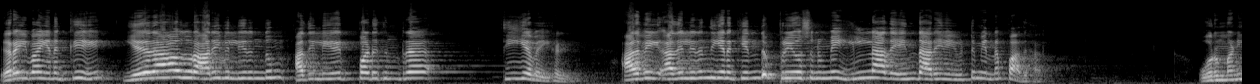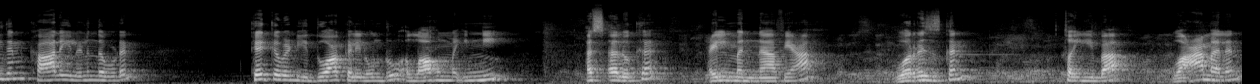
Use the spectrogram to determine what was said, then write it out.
இறைவா எனக்கு ஏதாவது ஒரு அறிவில் இருந்தும் அதில் ஏற்படுகின்ற தீயவைகள். அவை அதிலிருந்து எனக்கு எந்த பிரயோசனமே இல்லாத எந்த அறிவை விட்டும் என்ன பாதுகாரு ஒரு மனிதன் காலையில் எழுந்தவுடன் கேட்க வேண்டிய துவாக்களில் ஒன்று அல்லாஹும் இன்னி அஸ் அஸ்அலுக இல்மன் நாஃபியா வரிஸ்கன் தொய்யிபா வாமலன்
